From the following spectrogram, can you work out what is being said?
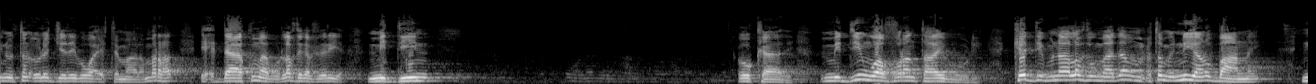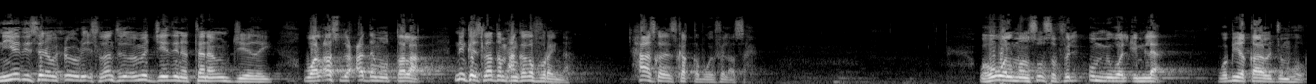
inuu tan oola jeedayba waa ixtimaala. Mar ixdaakuma bu lafdiga fiiriya midiin oo kaadi midiin waa furan tahay buu idhi kadibna lafdigu maadaama muxtamil niyaan u baahnay niyadiisana wuxuu idhi islaanteeda ooma jeedina tanaan u jeeday walaslu cadamu alaaq ninka islaanta maxaan kaga furaynaa xaaskada iska qab wey fi lasax wa huwa almansuusu fi اlumi wاlimla wa bihi qaala اjumhuur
